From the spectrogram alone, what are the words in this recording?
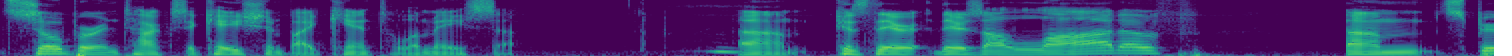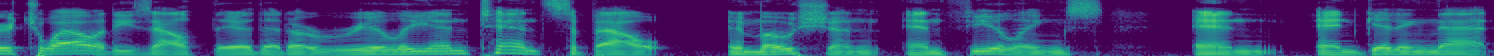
sober intoxication by Cantalamessa because there there's a lot of um, spiritualities out there that are really intense about emotion and feelings and and getting that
